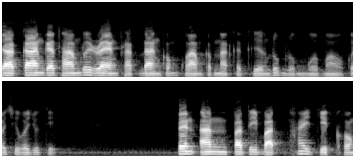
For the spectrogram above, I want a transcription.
จากการกระทำด้วยแรงผลักดันของความกำหนัดขัดเคืองรุ่มหลงมัวเมาก็ชื่อว่ายุติ เป็นอันปฏิบัติให้จิตของ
